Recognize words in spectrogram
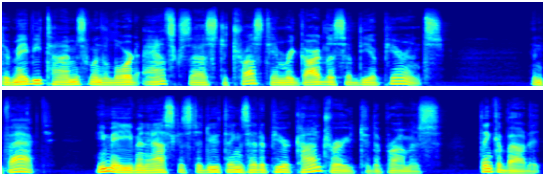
there may be times when the Lord asks us to trust Him regardless of the appearance. In fact, He may even ask us to do things that appear contrary to the promise. Think about it.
